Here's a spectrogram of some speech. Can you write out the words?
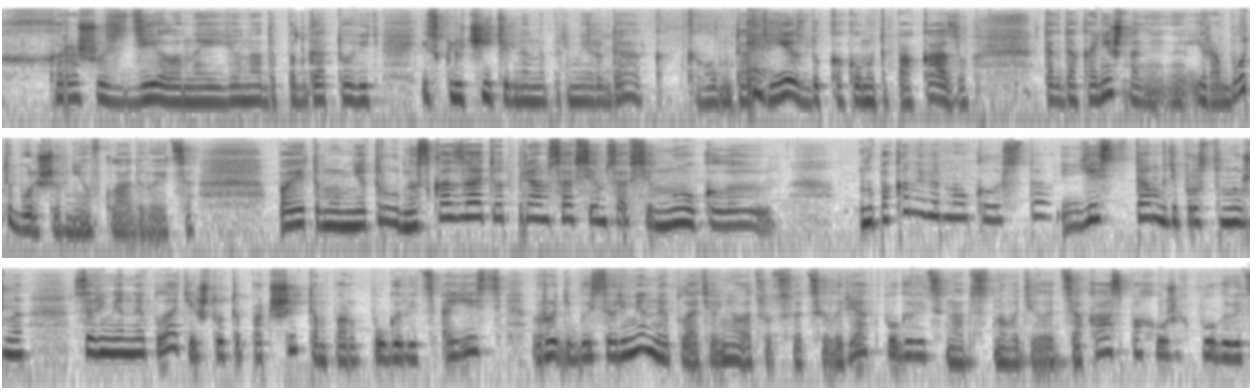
хорошо сделана, ее надо подготовить исключительно, например, да, к какому-то отъезду, к какому-то показу, тогда, конечно, и работы больше в нее вкладывается. Поэтому мне трудно сказать вот прям совсем-совсем, ну, около ну, пока, наверное, около ста. Есть там, где просто нужно современное платье, что-то подшить, там пару пуговиц. А есть вроде бы и современное платье, у него отсутствует целый ряд пуговиц, и надо снова делать заказ похожих пуговиц,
